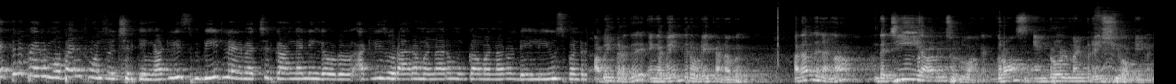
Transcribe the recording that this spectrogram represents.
எத்தனை பேர் மொபைல் ஃபோன்ஸ் வச்சிருக்கீங்க? அட்லீஸ்ட் வீட்ல வச்சிருக்காங்க. நீங்க ஒரு அட்லீஸ்ட் ஒரு அரை மணி நேரம் முக்கால் மணி நேரம் டெய்லி யூஸ் பண்ணுறது அப்படின்றது எங்க வேந்தருடைய கனவு. அதாவது என்னன்னா இந்த ஜிஇஆர்னு சொல்லுவாங்க. கிராஸ் என்ரோல்மெண்ட் ரேஷியோ அப்படின்னு.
